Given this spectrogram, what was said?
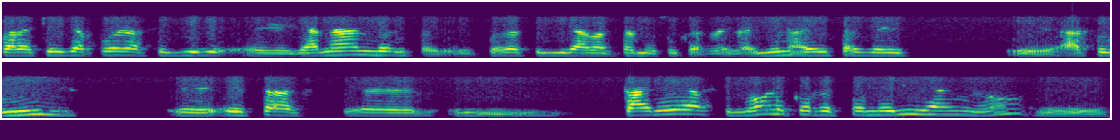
para que ella pueda seguir ganando y pueda seguir avanzando su carrera. Y una de esas es asumir eh, estas eh, tareas que no le corresponderían, ¿no? Eh,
